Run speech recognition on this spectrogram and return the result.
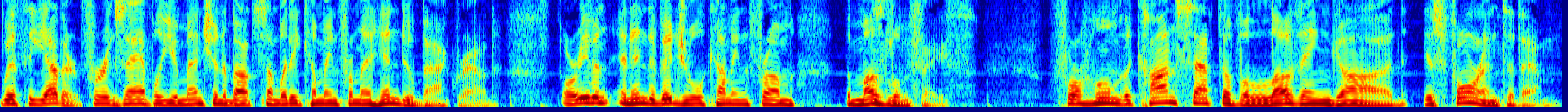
with the other. For example, you mentioned about somebody coming from a Hindu background or even an individual coming from the Muslim faith, for whom the concept of a loving God is foreign to them.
